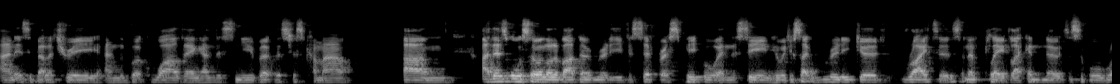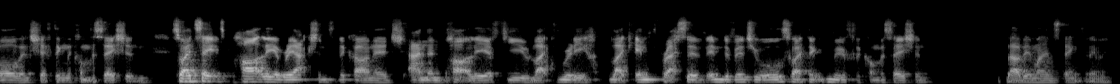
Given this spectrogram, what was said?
and Isabella Tree and the book Wilding and this new book that's just come out. Um, and there's also a lot of other really vociferous people in the scene who are just like really good writers and have played like a noticeable role in shifting the conversation. So I'd say it's partly a reaction to the carnage and then partly a few like really like impressive individuals who I think move the conversation that would be my instinct anyway.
